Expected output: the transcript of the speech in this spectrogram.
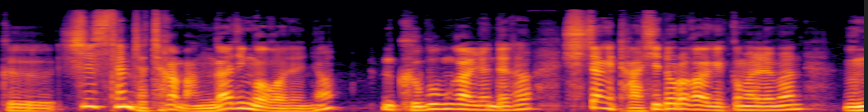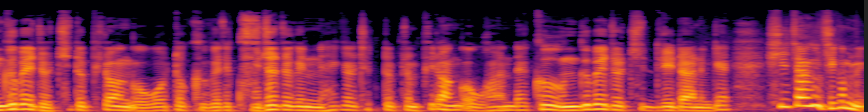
그 시스템 자체가 망가진 거거든요. 그 부분 관련돼서 시장이 다시 돌아가게끔 하려면 응급의 조치도 필요한 거고 또 그것에 구조적인 해결책도 좀 필요한 거고 하는데 그 응급의 조치들이라는 게 시장이 지금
